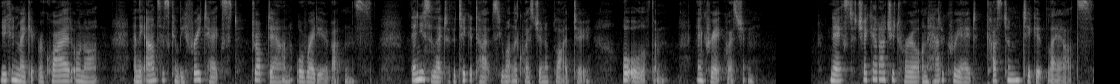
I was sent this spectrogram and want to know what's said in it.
You can make it required or not, and the answers can be free text, drop down, or radio buttons. Then you select the ticket types you want the question applied to, or all of them, and create question. Next, check out our tutorial on how to create custom ticket layouts.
